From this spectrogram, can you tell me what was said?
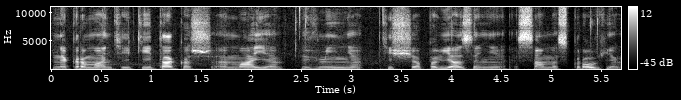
некроманті, який також е, має вміння, ті, що пов'язані саме з кров'ю.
